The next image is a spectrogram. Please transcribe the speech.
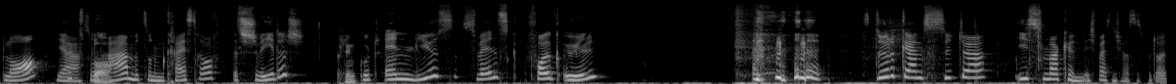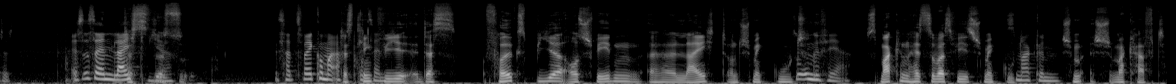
Blanc, ja, Pripps so ein Blanc. A mit so einem Kreis drauf. Ist schwedisch. Klingt gut. En ljus svensk folköl. Styrkan Sütter i smaken. Ich weiß nicht, was das bedeutet. Es ist ein Das, Leichtbier. das, es hat 2,8 das klingt wie das Volksbier aus Schweden, äh, leicht und schmeckt gut. So ungefähr. Smacken heißt sowas wie es schmeckt gut. Smaken. Schm schmackhaft.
